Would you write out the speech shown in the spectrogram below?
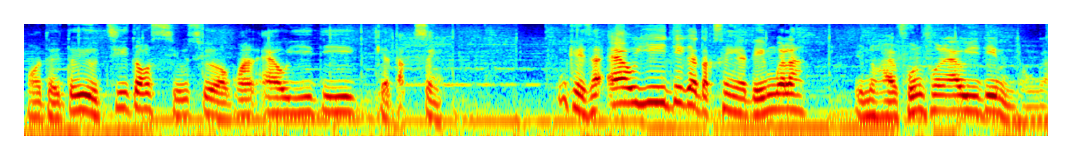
我哋都要知多少少有关 L E D 嘅特性。咁其实 L E D 嘅特性系点嘅咧？原来系款款 LED 唔同嘅，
